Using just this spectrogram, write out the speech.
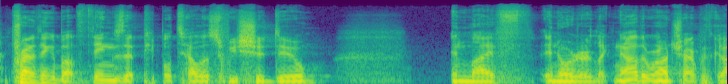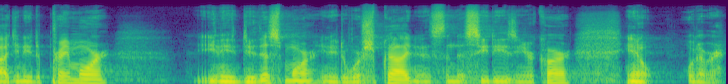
I'm trying to think about things that people tell us we should do in life in order like now that we're on track with God you need to pray more you need to do this more you need to worship God you need to send the CDs in your car you know whatever.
